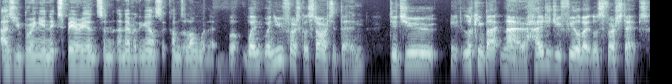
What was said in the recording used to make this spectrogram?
as you bring in experience and, and everything else that comes along with it. Well, when when you first got started, then did you looking back now? How did you feel about those first steps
